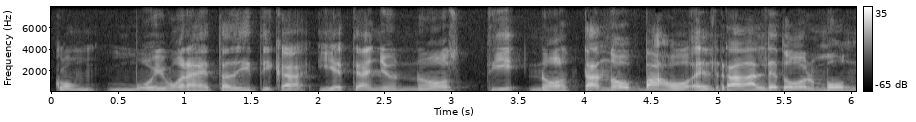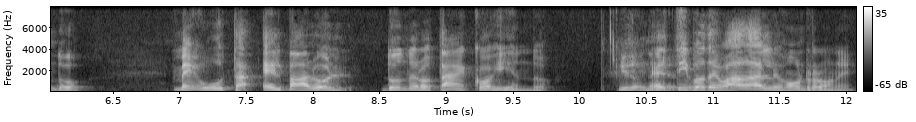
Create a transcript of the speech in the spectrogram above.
con muy buenas estadísticas y este año no, no estando bajo el radar de todo el mundo, me gusta el valor donde lo están escogiendo. ¿Y dónde El es tipo eso? te va a dar honrones.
